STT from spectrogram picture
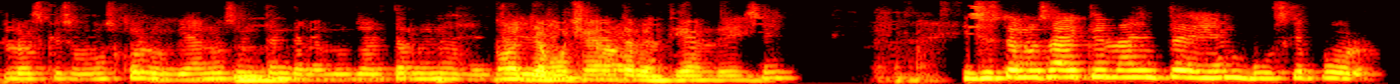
los que somos colombianos Mm. entenderemos ya el término de gente No, de ya bien, mucha gente lo entiende. y- Sí. Y si usted no sabe qué es la gente de bien, busque por,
